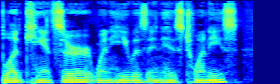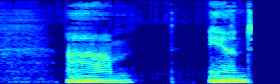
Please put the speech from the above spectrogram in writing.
blood cancer when he was in his 20s. Um, and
